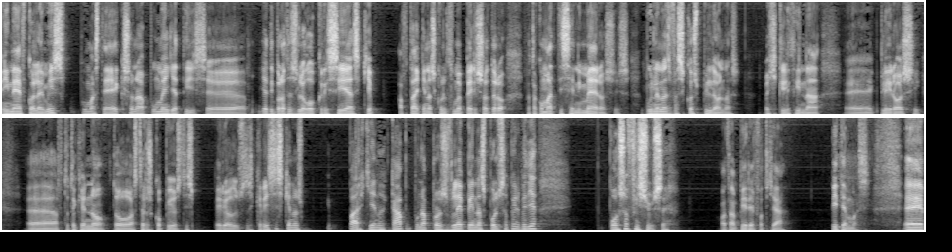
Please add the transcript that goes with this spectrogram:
είναι εύκολο εμείς που είμαστε έξω να πούμε για, τις, ε, για την πρόθεση λογοκρισίας και αυτά και να ασχοληθούμε περισσότερο με το κομμάτι της ενημέρωσης, που είναι ένας βασικός πυλώνας που έχει κληθεί να ε, εκπληρώσει ε, αυτό το κενό, το αστεροσκοπείο στις περιόδους της κρίσης και να υπάρχει ένα κάπου που να προσβλέπει ένας πολίτης να πει «Ρε παιδιά πόσο φυσούσε όταν πήρε φωτιά. Πείτε μας. Ε,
